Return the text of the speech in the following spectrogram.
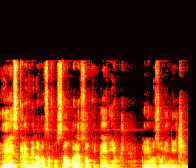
reescrevendo a nossa função, olha só o que teríamos. Teríamos o limite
